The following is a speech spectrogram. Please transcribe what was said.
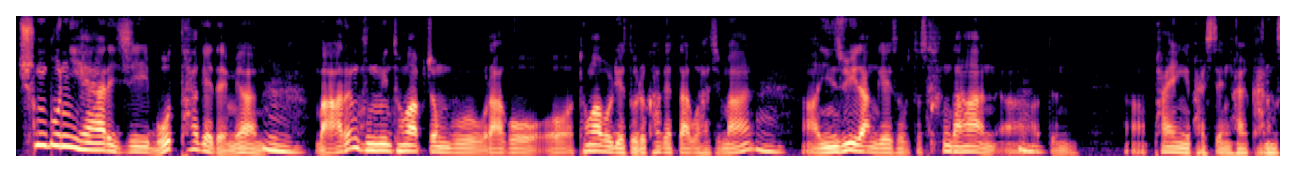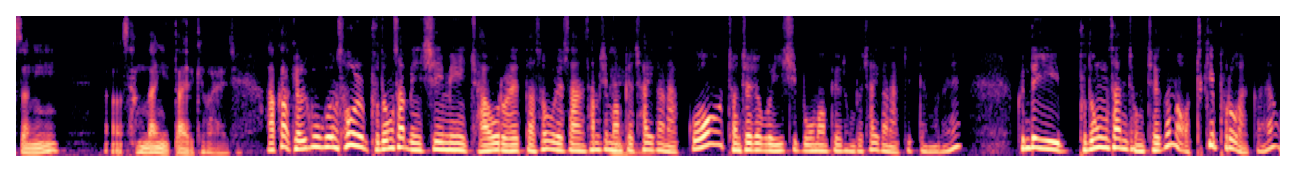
충분히 헤아리지 못하게 되면 음. 말은 국민통합정부라고 어, 통합을 위해 노력하겠다고 하지만 음. 어, 인수위 단계에서부터 상당한 어, 음. 어떤 어, 파행이 발생할 가능성이 어, 상당히 있다 이렇게 봐야죠. 아까 결국은 서울 부동산 민심이 좌우를 했다. 서울에서 한 30만 네. 표 차이가 났고 전체적으로 25만 표 정도 차이가 났기 때문에 근데 이 부동산 정책은 어떻게 풀어갈까요?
